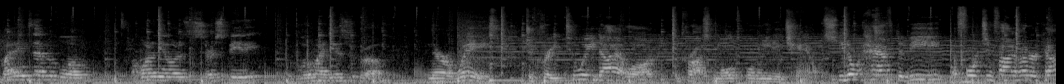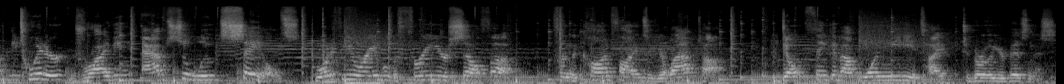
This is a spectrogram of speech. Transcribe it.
My name is Evan Bloom. I'm one of the owners of Sir Speedy, and Bloom Ideas for Growth. And there are ways to create two-way dialogue across multiple media channels. You don't have to be a Fortune 500 company. Twitter driving absolute sales. What if you were able to free yourself up from the confines of your laptop? Don't think about one media type to grow your business.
